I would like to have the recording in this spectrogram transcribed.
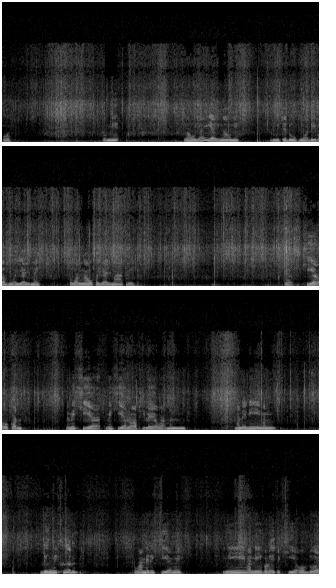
โอ้ยต้นนี้เง่าใหญ่ใหญ่เง่านี้ ดูจะดูหัวดิว่าหัวใหญ่ไหมเพราะว่าเง่าเขาใหญ่มากเลยจะเขี่ยออกก่อน แล้วไม่เขี่ยไม่เขี่ยรอบที่แล้วอะ มัน มันไอ้นี่มัน ดึงไม่ขึ้น เพราะว่าไม่ได้เขี่ยไง ทีนี้วันนี้ก็เลยจะเขี่ยออกด้วย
